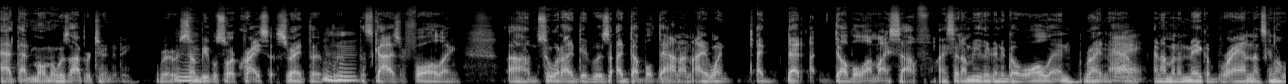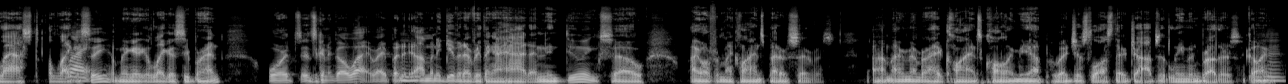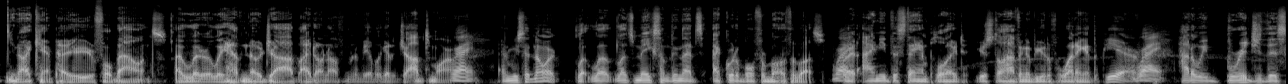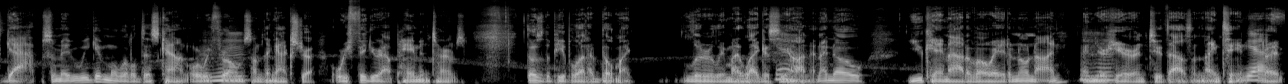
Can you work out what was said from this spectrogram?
at that moment was opportunity. Where some people saw a crisis, right? The, the, Mhm. the skies are falling. Um, so what I did was I doubled down on. I went. I bet double on myself. I said I'm either going to go all in right now, Right. and I'm going to make a brand that's going to last a legacy. I'm going to get a legacy brand, or it's it's going to go away, right? But Mhm. I'm going to give it everything I had, and in doing so, I offered my clients better service. Um, I remember I had clients calling me up who had just lost their jobs at Lehman Brothers, going, Mm-hmm. you know, I can't pay you your full balance. I literally have no job. I don't know if I'm going to be able to get a job tomorrow. Right. And we said, no. Let, let, let's make something that's equitable for both of us. Right. I need to stay employed. You're still having a beautiful wedding at the pier. Right. How do we bridge this gap? So maybe we give them a little discount, or we throw them Mhm. something extra, or we figure out payment terms. Those are the people that have built my literally my legacy Yeah. on. And I know you came out of 08 and 9 and you're Mhm. here in 2019. Yes. Right.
